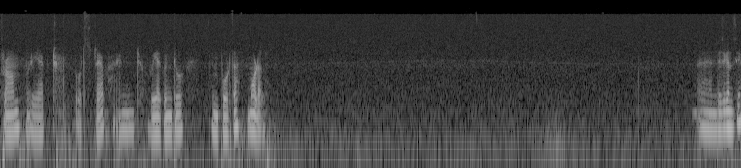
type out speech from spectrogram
from react bootstrap and we are going to import the model. And as you can see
